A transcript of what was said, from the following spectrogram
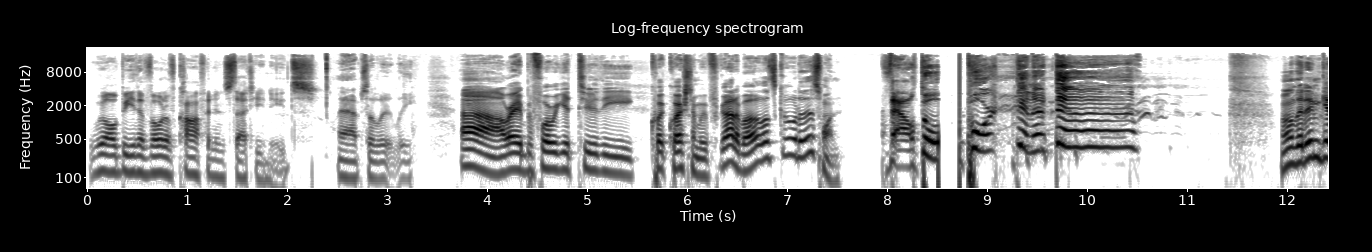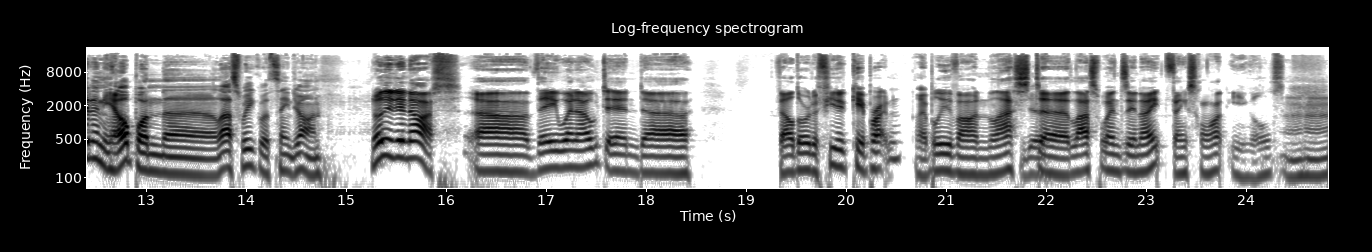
will be the vote of confidence that he needs. Absolutely. Uh, all right, before we get to the quick question we forgot about, let's go to this one. Val-d'Or report. Well, they didn't get any help on uh, last week with St. John. No, they did not. Uh, they went out and uh, Val-d'Or defeated Cape Breton, I believe, on last Yeah. uh, last Wednesday night. Thanks a lot, Eagles. Mm-hmm.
